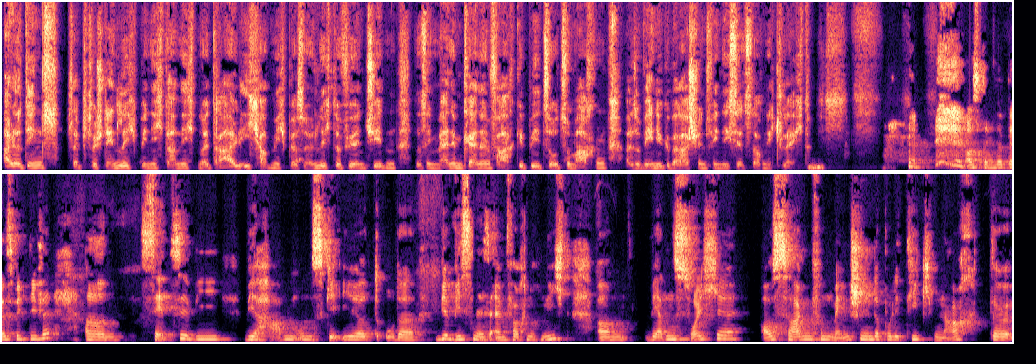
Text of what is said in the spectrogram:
Allerdings, selbstverständlich bin ich da nicht neutral. Ich habe mich persönlich dafür entschieden, das in meinem kleinen Fachgebiet so zu machen. Also wenig überraschend finde ich es jetzt auch nicht schlecht. Aus deiner Perspektive. Ähm Sätze wie wir haben uns geirrt oder wir wissen es einfach noch nicht, ähm, werden solche Aussagen von Menschen in der Politik nach der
